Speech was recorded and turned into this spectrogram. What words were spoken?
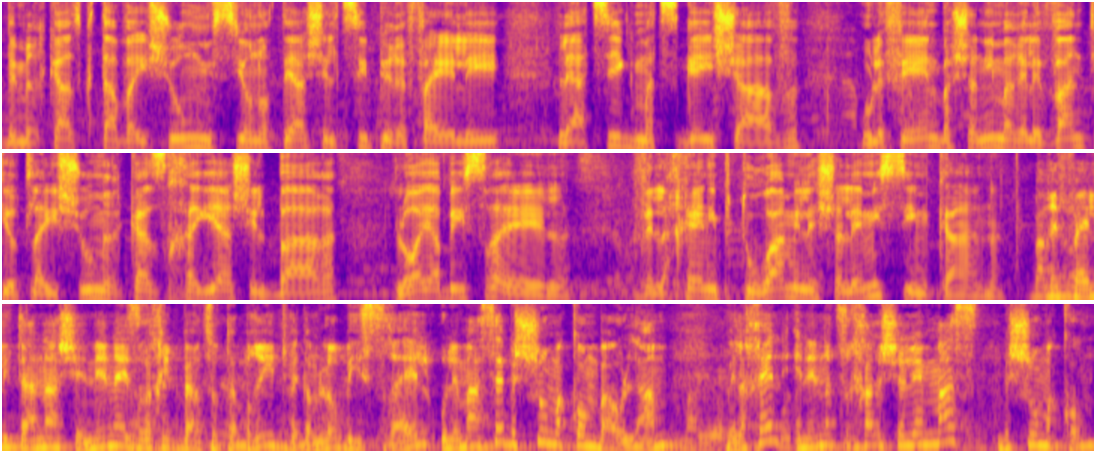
במרכז כתב האישום ניסיונותיה של ציפי רפאלי להציג מצגי שווא, ולפיהן בשנים הרלוונטיות לאישום מרכז חייה של בר לא היה בישראל. ולכן היא פטורה מלשלם מיסים כאן. בר רפאלי טענה שאיננה אזרחית בארצות הברית וגם לא בישראל, ולמעשה בשום מקום בעולם, ולכן איננה צריכה לשלם מס בשום מקום.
